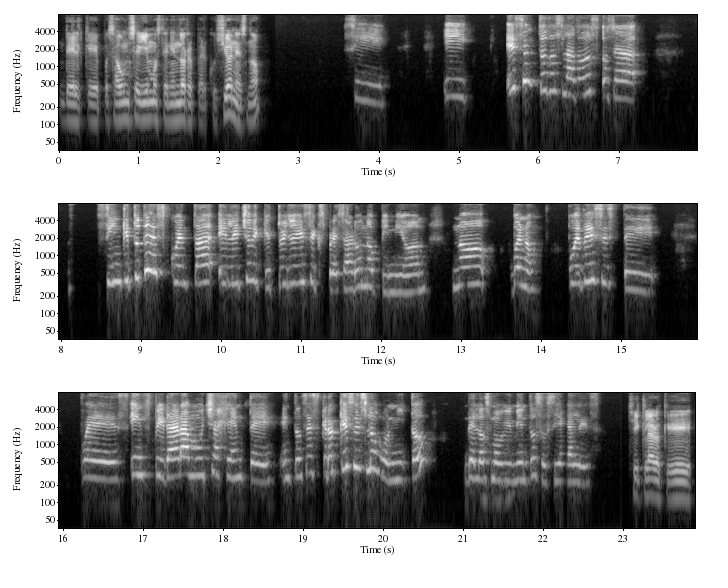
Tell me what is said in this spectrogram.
del que pues aún seguimos teniendo repercusiones, ¿no? Sí, y es en todos lados, o sea, sin que tú te des cuenta, el hecho de que tú llegues a expresar una opinión, no, bueno, puedes, este, pues, inspirar a mucha gente. Entonces, creo que eso es lo bonito de los movimientos sociales. Sí, claro, que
